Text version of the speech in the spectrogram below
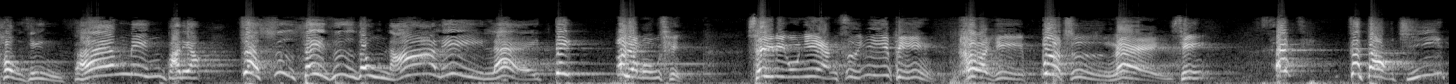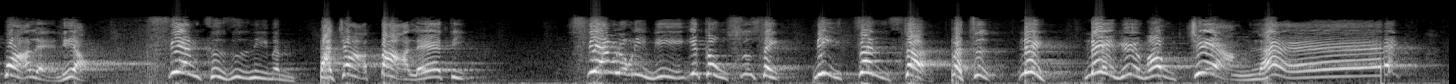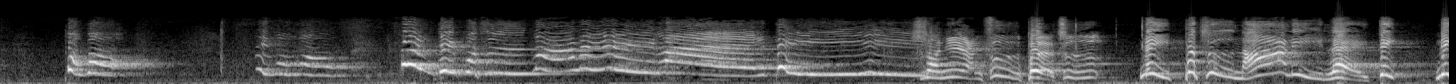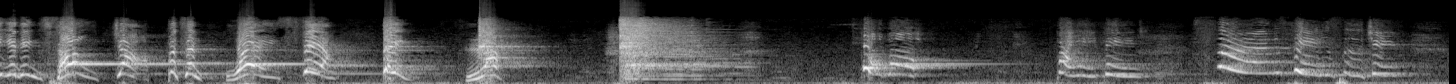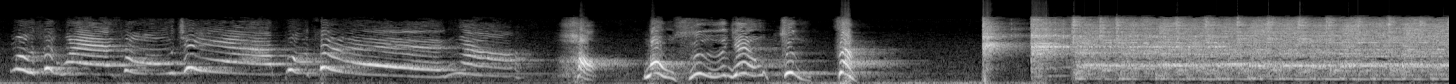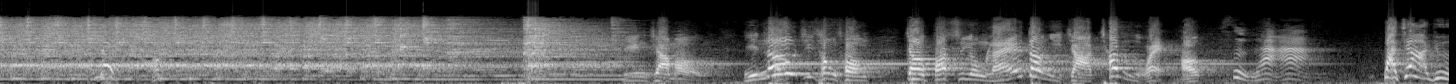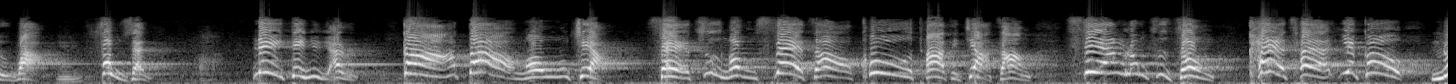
口型分明白了，这是谁是从哪里来的？哎呀，母亲，谁令我娘子一病，他也不知耐心。哎，这道奇怪来了，想知是你们八家打来的，香炉里面一共是谁？你真是不知，你你与我讲来。娘子不知，你不知哪里来的，你一定手家不正，为相定了。婆婆，不一定生性事君。家不正啊！好，我是有主张。林家某，你怒气冲冲，叫八世勇来到你家吃日饭。好，是啊。八家冤枉，夫人，你的女儿嫁到我家，才知我三早看她的家长，香笼之中开出一个女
